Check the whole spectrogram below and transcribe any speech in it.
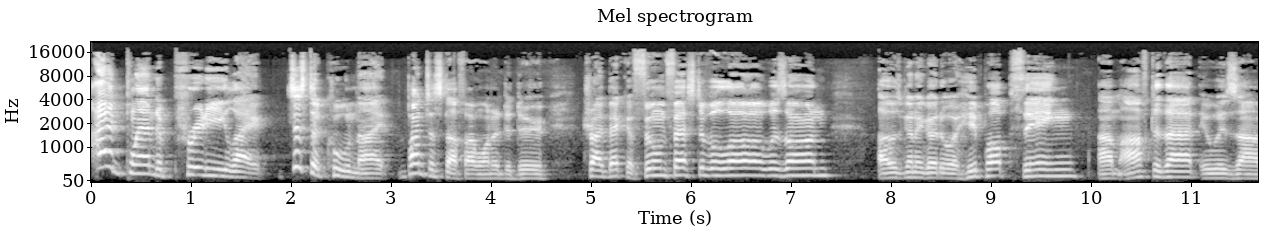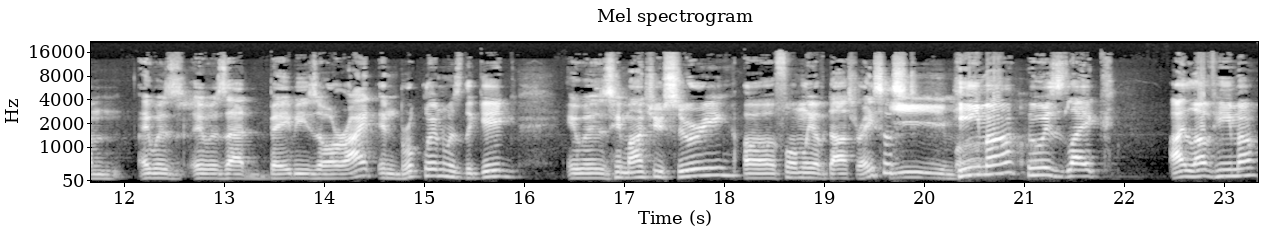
I had planned a pretty like just a cool night. Bunch of stuff I wanted to do. Tribeca Film Festival uh, was on. I was gonna go to a hip hop thing. Um, after that, it was um, it was it was at Baby's Alright in Brooklyn was the gig. It was Himanshu Suri, uh, formerly of Das Racist. Heems. Heems, who is like, I love Heems.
